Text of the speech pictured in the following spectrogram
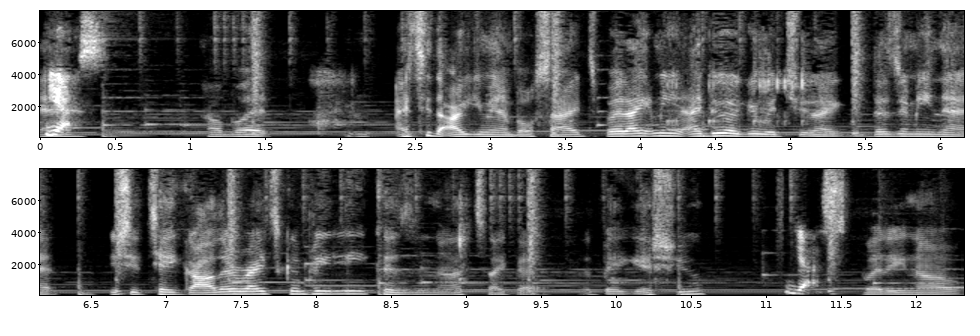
And, yes. Oh, but I see the argument on both sides, but I mean, I do agree with you. Like, it doesn't mean that you should take all their rights completely because, you know, it's like a, a big issue. Yes. But, you know,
